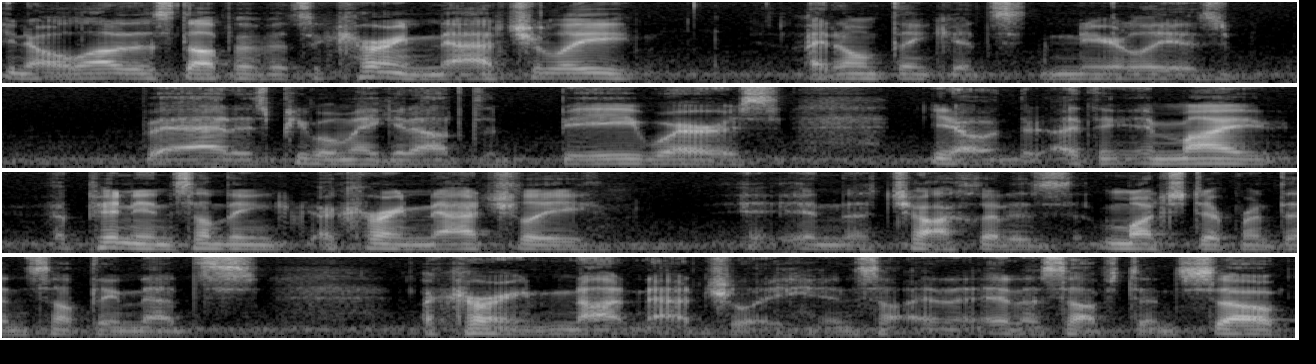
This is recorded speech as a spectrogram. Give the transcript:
you know, a lot of this stuff, if it's occurring naturally, I don't think it's nearly as bad as people make it out to be. Whereas, you know, I think, in my opinion, something occurring naturally in the chocolate is much different than something that's occurring not naturally in, in a substance. So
